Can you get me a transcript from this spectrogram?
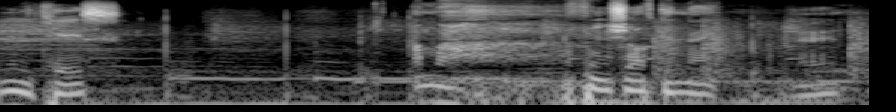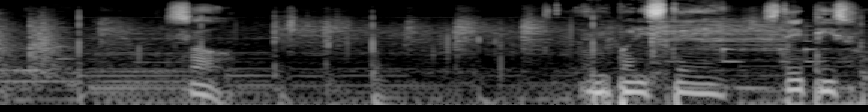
In any case, I'm gonna finish off the night. Alright? So, everybody stay stay peaceful.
